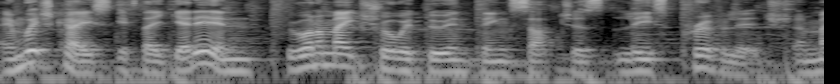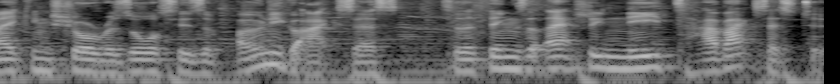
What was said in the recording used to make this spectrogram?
In which case, if they get in, we want to make sure we're doing things such as least privilege and making sure resources have only got access to the things that they actually need to have access to.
